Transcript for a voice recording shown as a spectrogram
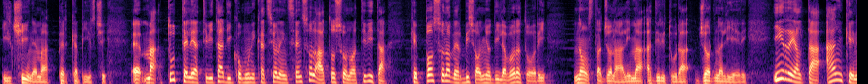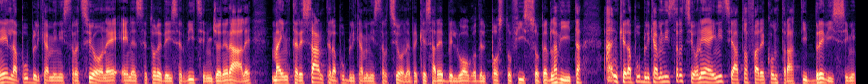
il cinema, per capirci. Eh, ma tutte le attività di comunicazione in senso lato sono attività che possono aver bisogno di lavoratori non stagionali ma addirittura giornalieri. In realtà anche nella pubblica amministrazione e nel settore dei servizi in generale, ma interessante la pubblica amministrazione perché sarebbe il luogo del posto fisso per la vita, anche la pubblica amministrazione ha iniziato a fare contratti brevissimi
